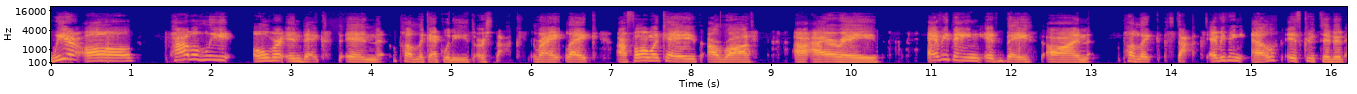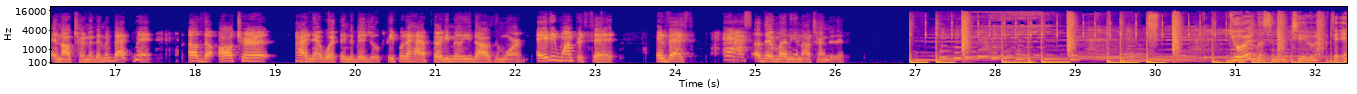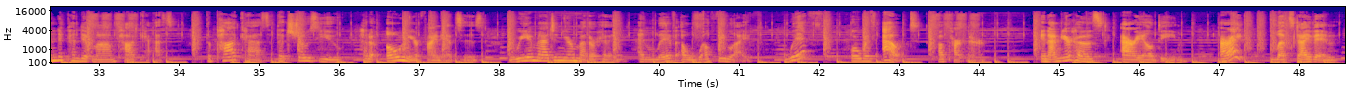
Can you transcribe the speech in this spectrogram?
we are all probably over indexed in public equities or stocks, right? Like our 401ks, our Roth, our IRAs, everything is based on public stocks. Everything else is considered an alternative investment. Of the ultra high net worth individuals, people that have $30 million or more, 81% invest half of their money in alternatives. You're listening to the Independent Mom Podcast, the podcast that shows you how to own your finances, reimagine your motherhood, and live a wealthy life with or without a partner. And I'm your host, Ariel Dean. All right, let's dive in.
